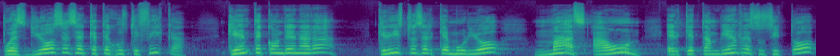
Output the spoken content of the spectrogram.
Pues Dios es el que te justifica. ¿Quién te condenará? Cristo es el que murió, más aún el que también resucitó,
